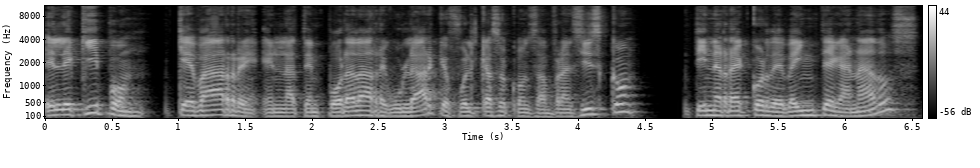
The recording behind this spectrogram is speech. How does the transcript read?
El equipo que barre en la temporada regular, que fue el caso con San Francisco, tiene récord de 20 ganados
